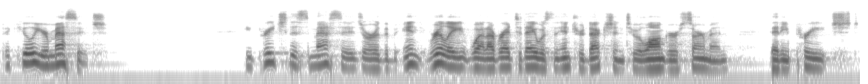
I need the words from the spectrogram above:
peculiar message. He preached this message, or the, in, really what I read today was the introduction to a longer sermon that he preached.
